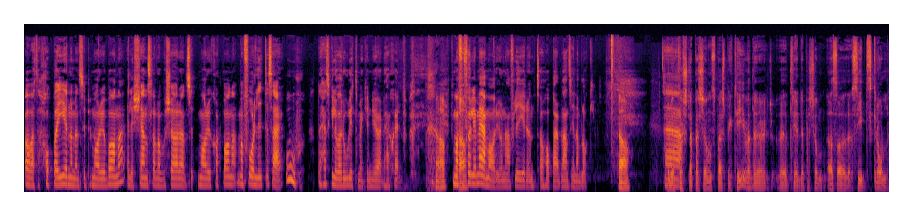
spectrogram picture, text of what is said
av att hoppa igenom en Super Mario-bana eller känslan av att köra en Super Mario Kart-bana. Man får lite så här, oh, det här skulle vara roligt om jag kunde göra det här själv. Ja, man får ja, följa med Mario när han flyger runt och hoppar bland sina block. ja. Är det Eh, första persons perspektiv eller eh, tredje person? Alltså sidskroll.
